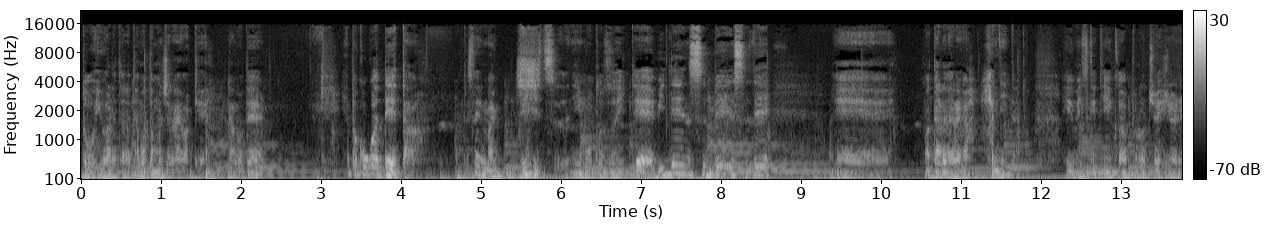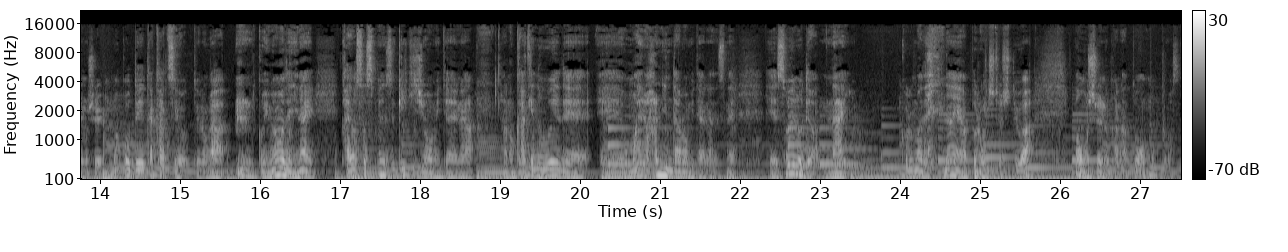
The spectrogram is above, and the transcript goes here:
と言われたらたまたまじゃないわけなのでやっぱここはデータですね、まあ、事実に基づいてエビデンスベースで、えーまあ、誰々が犯人だと見つけていくアプローチは非常に面白い、まあ、こうデータ活用っていうのが こう今までにない火曜サスペンス劇場みたいなあの崖の上で、えー、お前が犯人だろうみたいなですね、えー、そういうのではない。これまでないアプローチとしては、まあ、面白いのかなとは思ってます。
